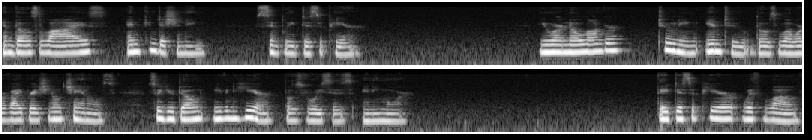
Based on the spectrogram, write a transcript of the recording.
and those lies and conditioning simply disappear. You are no longer tuning into those lower vibrational channels, so you don't even hear those voices anymore. They disappear with love,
